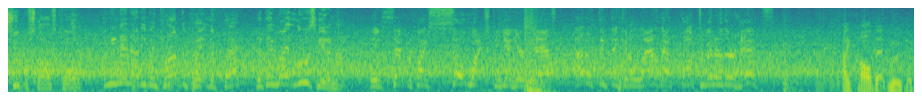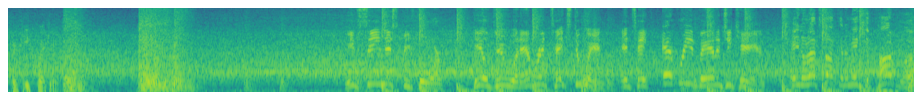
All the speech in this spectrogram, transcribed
superstars, Cole. I mean, they're not even contemplating the fact that they might lose here tonight. They've sacrificed so much to get here, Taz. I don't think they can allow that thought to enter their heads. I call that move the Picky Quickie. We've seen this before. He'll do whatever it takes to win and take every advantage he can. Hey, no, that's not going to make you popular,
